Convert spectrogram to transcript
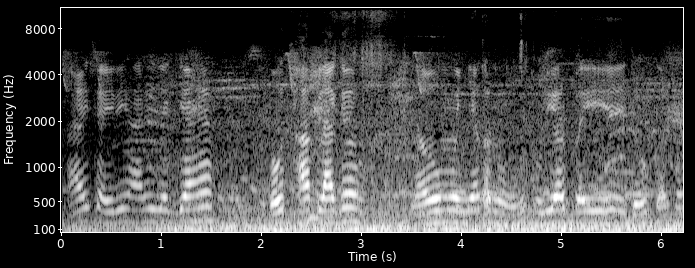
સારી શહેરી સારી જગ્યા હે બહુ થાક લાગ્યો હવે હું અહીંયા કરું થોડી વાર પછી જવું કરશે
